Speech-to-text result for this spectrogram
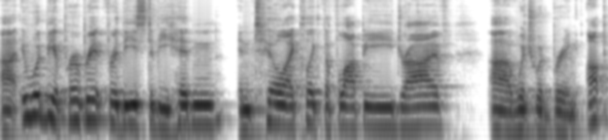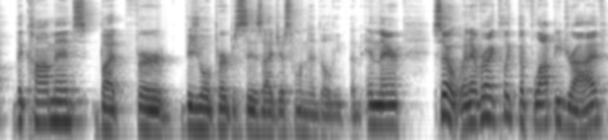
uh, it would be appropriate for these to be hidden until I click the floppy drive, uh, which would bring up the comments. But for visual purposes, I just wanted to leave them in there. So whenever I click the floppy drive,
